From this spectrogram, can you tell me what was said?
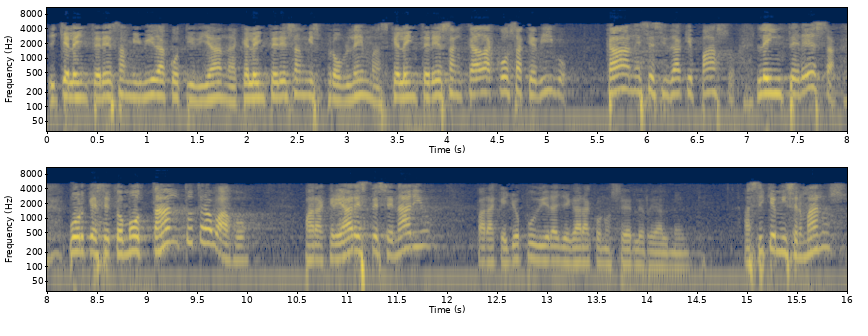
y que le interesa mi vida cotidiana, que le interesan mis problemas, que le interesan cada cosa que vivo, cada necesidad que paso. Le interesa porque se tomó tanto trabajo para crear este escenario para que yo pudiera llegar a conocerle realmente. Así que mis hermanos,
